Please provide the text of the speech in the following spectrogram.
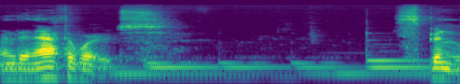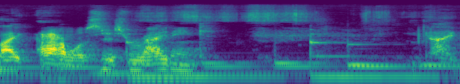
And then afterwards, spend like hours just writing. Like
